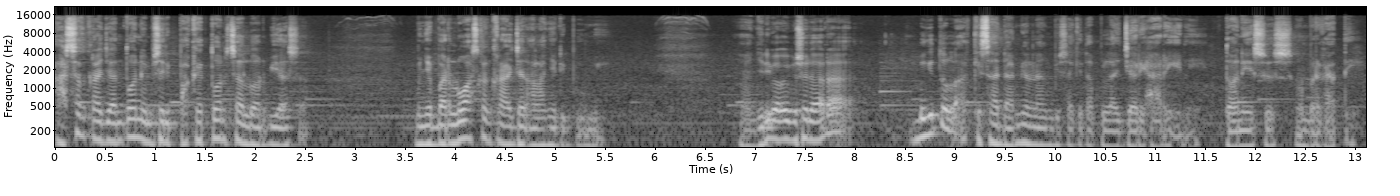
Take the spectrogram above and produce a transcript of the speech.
Aset kerajaan Tuhan yang bisa dipakai Tuhan secara luar biasa. Menyebar luaskan kerajaan Allahnya di bumi. Nah, jadi Bapak Ibu Saudara, begitulah kisah Daniel yang bisa kita pelajari hari ini. Tuhan Yesus memberkati.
